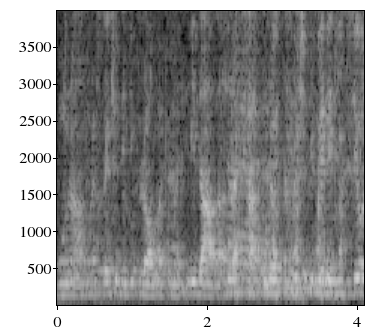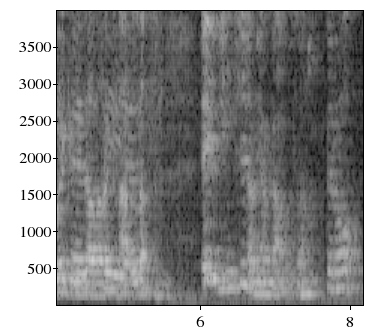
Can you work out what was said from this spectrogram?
una, una, specie di diploma che mi dava la Callas, una specie di benedizione che mi dava la Callas e vinsi la mia causa. Però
